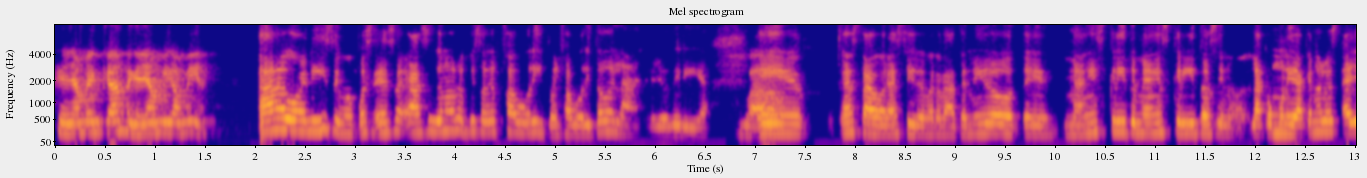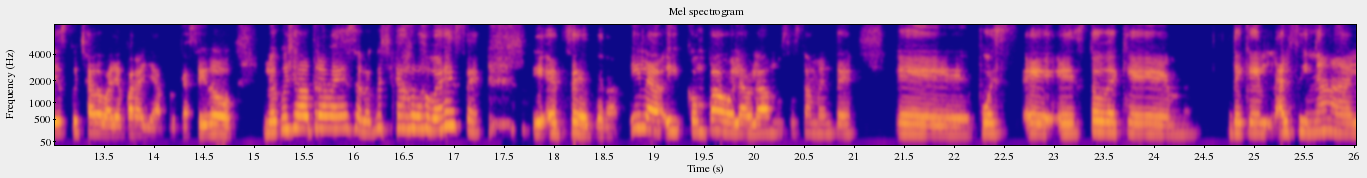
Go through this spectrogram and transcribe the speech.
Que ella me encanta, que ella es amiga mía. Ah, buenísimo. Pues ese ha sido uno de los episodios favoritos, el favorito del año, yo diría. Wow. Eh, hasta ahora sí, de verdad, tenido, eh, me han escrito y me han escrito, sino la comunidad que no lo haya escuchado vaya para allá, porque ha sido, lo he escuchado otra vez, lo he escuchado dos veces, y etcétera. Y, la, y con Paola hablábamos justamente, eh, pues, eh, esto de que, de que al final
